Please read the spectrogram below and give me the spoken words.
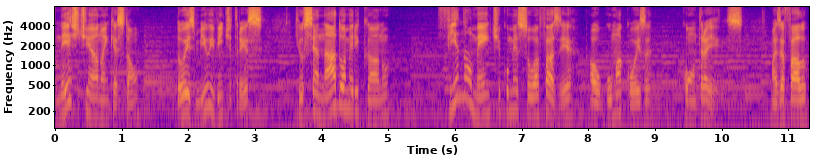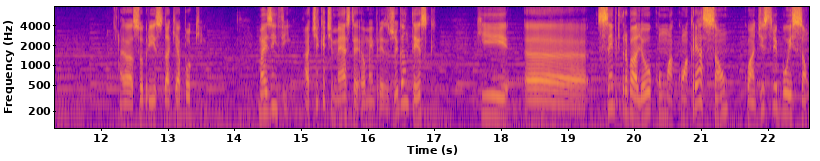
neste ano em questão, 2023, que o Senado americano finalmente começou a fazer alguma coisa contra eles. Mas eu falo uh, sobre isso daqui a pouquinho. Mas enfim, a Ticketmaster é uma empresa gigantesca que uh, sempre trabalhou com a, com a criação, com a distribuição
